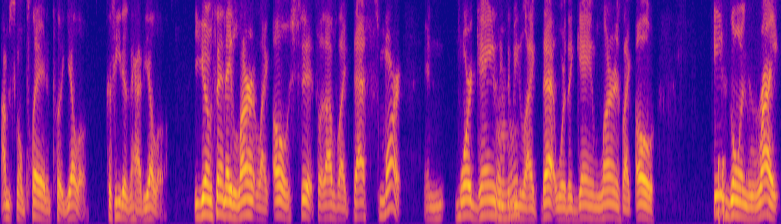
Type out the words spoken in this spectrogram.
I'm just gonna play it and put yellow because he doesn't have yellow. You get what I'm saying? They learned like, oh shit. So I was like, that's smart. And more games need to be like that, where the game learns like, oh, he's going right.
